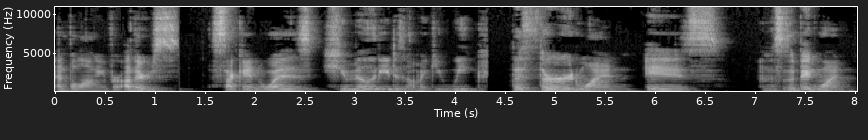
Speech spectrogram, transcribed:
and belonging for others. Second was humility does not make you weak. The third one is, and this is a big one,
